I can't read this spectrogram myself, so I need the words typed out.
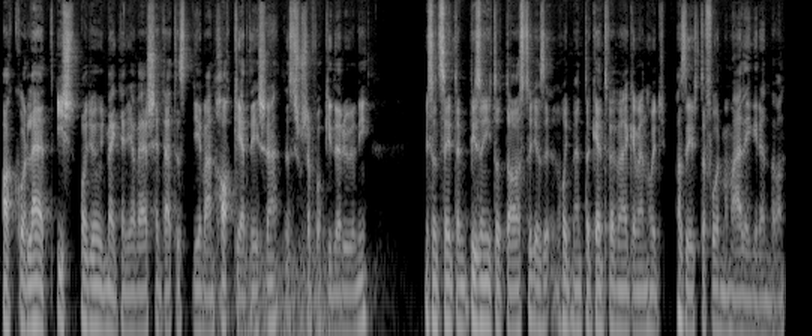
akkor lehet is ugyanúgy megnyeri a versenyt, tehát ez nyilván hak kérdése, ez sosem fog kiderülni. Viszont szerintem bizonyította azt, hogy, az, hogy ment a Gent Wevelgeben, hogy azért a forma már eléggé rendben van.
